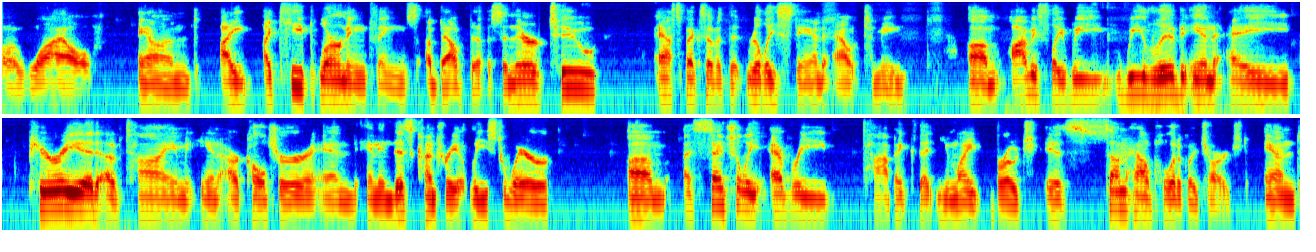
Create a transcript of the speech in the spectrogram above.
a while. And i i keep learning things about this. And there are two aspects of it that really stand out to me um, obviously, we we live in a period of time in our culture and and in this country at least where um, essentially every topic that you might broach is somehow politically charged. And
